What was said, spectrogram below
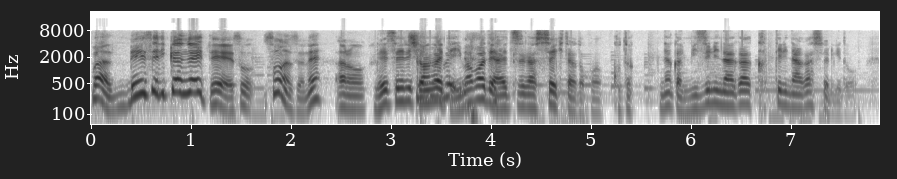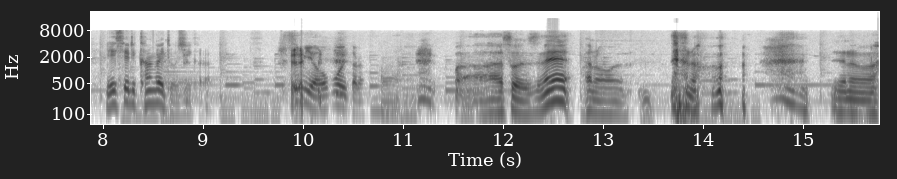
まあ冷静に考えて、そう、そうなんですよね。あの、冷静に考えて今まであいつがしてきたとこことなんか水に流勝手に流してるけど冷静に考えてほしいから、罪は重いから。まあそうですね。あの、あの、あの、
